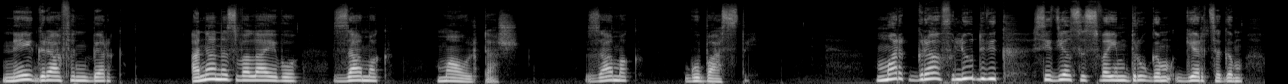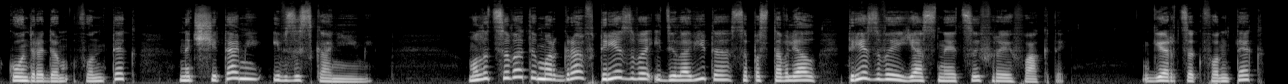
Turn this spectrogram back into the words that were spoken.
Нейграфенберг? Она назвала его замок Маульташ, замок Губастый. Марк-граф Людвиг сидел со своим другом герцогом Конрадом фон Тек над счетами и взысканиями. Молодцеватый маркграф трезво и деловито сопоставлял трезвые ясные цифры и факты. Герцог фон Тек,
